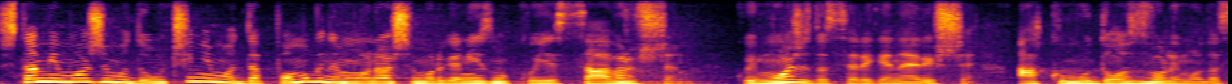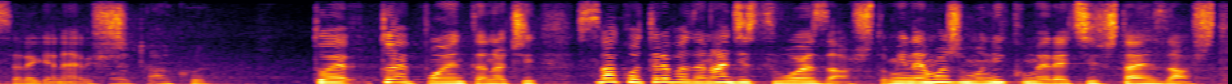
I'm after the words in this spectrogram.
Šta mi možemo da učinimo da pomognemo našem organizmu koji je savršen, koji može da se regeneriše, ako mu dozvolimo da se regeneriše? Tako je. To je, to je poenta. Znači, svako treba da nađe svoje zašto. Mi ne možemo nikome reći šta je zašto.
